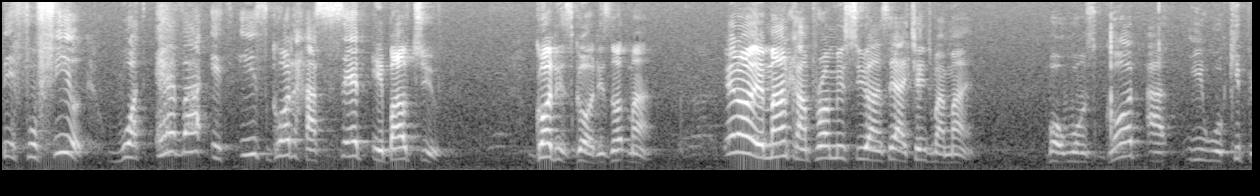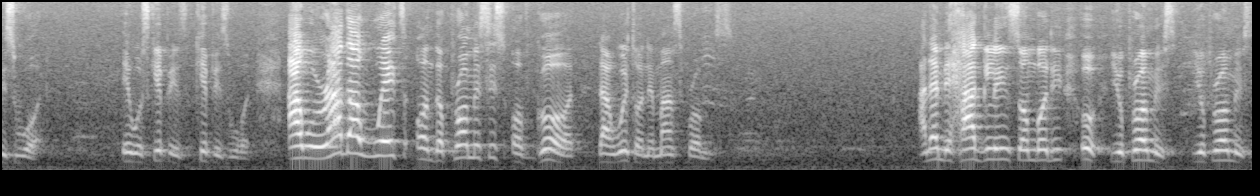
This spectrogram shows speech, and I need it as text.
Be fulfilled. Whatever it is God has said about you, God is God, is not man. You know, a man can promise you and say, I change my mind. But once God, uh, he will keep his word. he will keep his, keep his word. I would rather wait on the promises of God than wait on a man's promise. And then be haggling somebody, oh, you promise, you promise,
